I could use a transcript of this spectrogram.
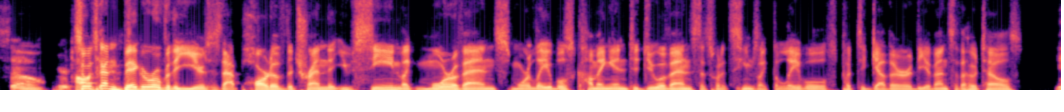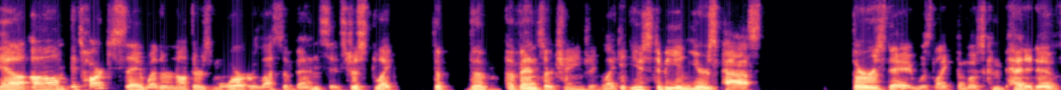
So you're talking. So it's gotten bigger over the years. Is that part of the trend that you've seen? Like more events, more labels coming in to do events. That's what it seems like. The labels put together the events of the hotels. Yeah, um, it's hard to say whether or not there's more or less events. It's just like the the events are changing. Like it used to be in years past, Thursday was like the most competitive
